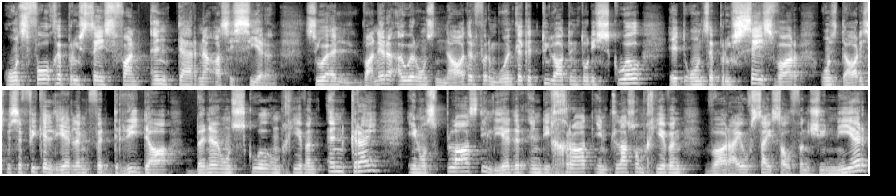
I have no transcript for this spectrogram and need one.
Ons volg 'n proses van interne assessering. So wanneer 'n ouer ons nader vir moontlike toelating tot die skool, het ons 'n proses waar ons daardie spesifieke leerling vir 3 dae binne ons skoolomgewing inkry en ons plaas die leerder in die graad en klasomgewing waar hy of sy sal funksioneer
